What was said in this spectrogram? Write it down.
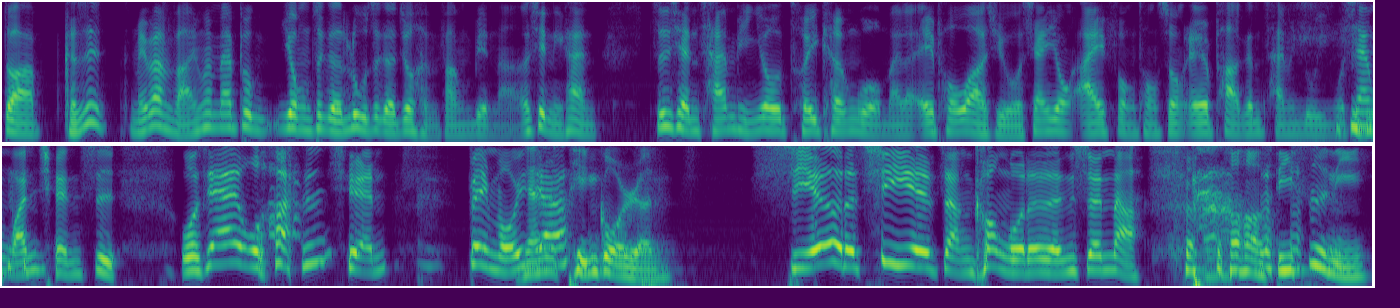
对啊，可是没办法，因为 MacBook 用这个录这个就很方便啊。而且你看，之前产品又推坑我买了 Apple Watch，我现在用 iPhone，同时用 AirPod 跟产品录音，我现在 完全是，我现在完全被某一家苹果人邪恶的企业掌控我的人生呐！迪士尼。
